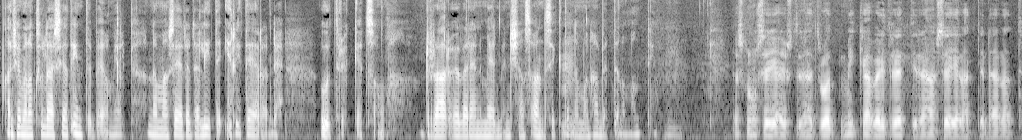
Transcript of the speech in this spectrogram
Kanske man också lär sig att inte be om hjälp när man ser det där lite irriterande uttrycket som drar över en medmänniskans ansikte mm. när man har bett om någonting. Mm. Jag skulle nog säga just det där, jag tror att Micke har väldigt rätt i det han säger att det där att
